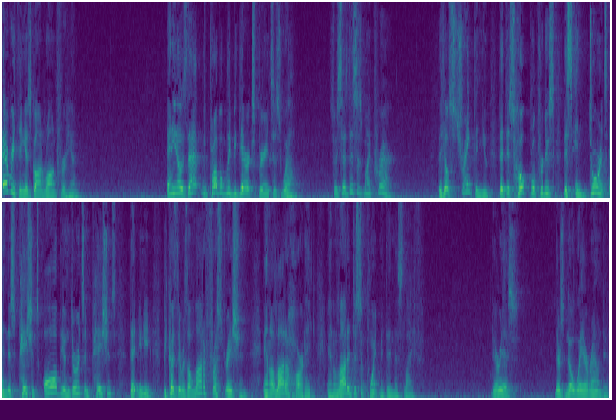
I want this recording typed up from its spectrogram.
everything has gone wrong for him. And he knows that will probably be their experience as well. So he says, This is my prayer that He'll strengthen you, that this hope will produce this endurance and this patience, all the endurance and patience that you need. Because there is a lot of frustration and a lot of heartache and a lot of disappointment in this life. There is. There's no way around it.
